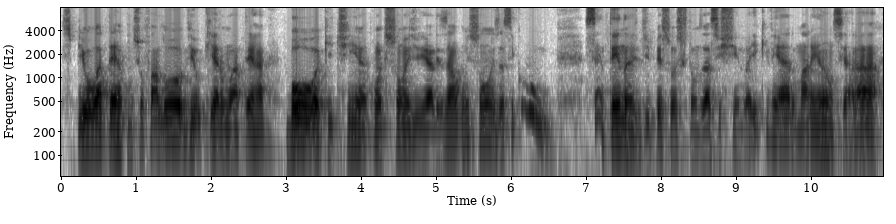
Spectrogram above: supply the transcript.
espiou a terra, como o senhor falou, viu que era uma terra boa, que tinha condições de realizar alguns sonhos, assim como centenas de pessoas que estão nos assistindo aí que vieram, Maranhão, Ceará,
